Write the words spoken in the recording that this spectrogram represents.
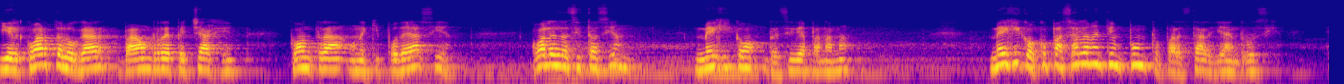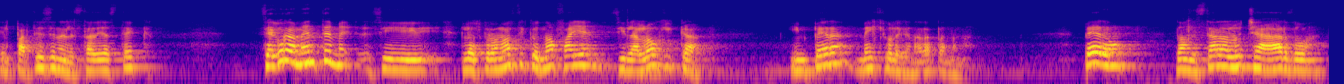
y el cuarto lugar va a un repechaje contra un equipo de Asia. ¿Cuál es la situación? México recibe a Panamá. México ocupa solamente un punto para estar ya en Rusia. El partido es en el Estadio Azteca. Seguramente si los pronósticos no fallan, si la lógica impera, México le ganará a Panamá. Pero donde está la lucha ardua,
